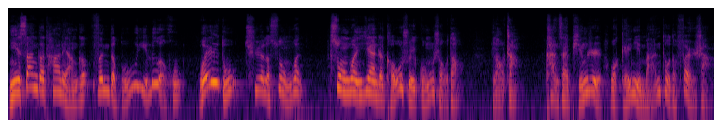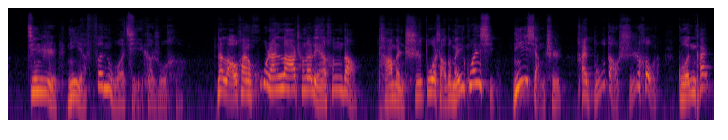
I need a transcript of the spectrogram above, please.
你三个他两个分得不亦乐乎，唯独缺了宋问。宋问咽着口水，拱手道。老丈，看在平日我给你馒头的份上，今日你也分我几个如何？那老汉忽然拉长了脸哼道：“他们吃多少都没关系，你想吃还不到时候呢，滚开！”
